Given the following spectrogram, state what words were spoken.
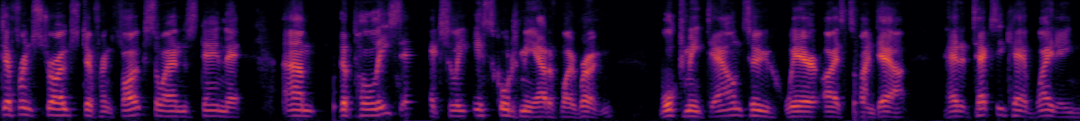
different strokes, different folks. So I understand that. Um, the police actually escorted me out of my room, walked me down to where I signed out, had a taxi cab waiting,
